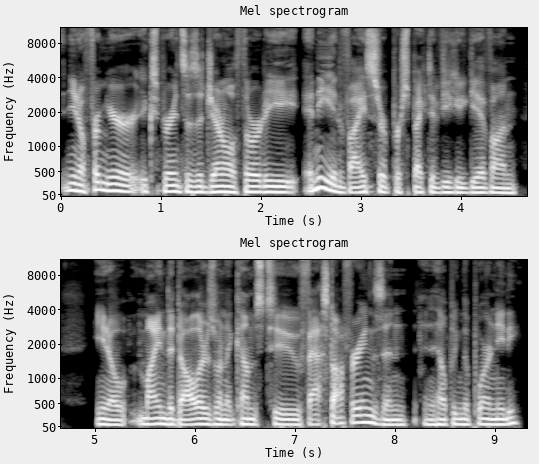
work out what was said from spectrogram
you know, from your experience as a general authority, any advice or perspective you could give on, you know, mind the dollars when it comes to fast offerings and, and helping the poor and needy?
